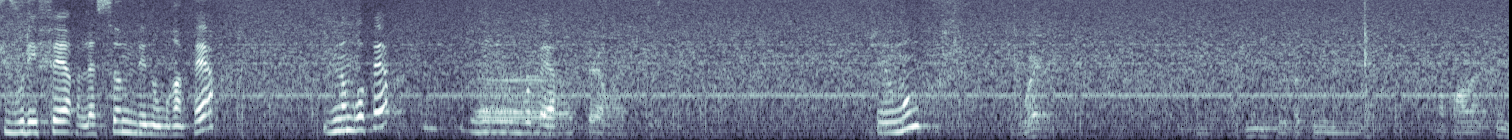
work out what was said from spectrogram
tu voulais faire la somme des nombres impairs, des nombres pairs Ou des nombres pairs Euh, pair, ouais. Tu nous montres Ouais. Coup, il faut passer une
